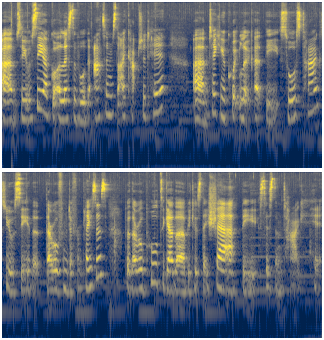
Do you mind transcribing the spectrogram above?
Um, so you will see I've got a list of all the atoms that I captured here. Um, taking a quick look at the source tags, you will see that they're all from different places, but they're all pulled together because they share the system tag here.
